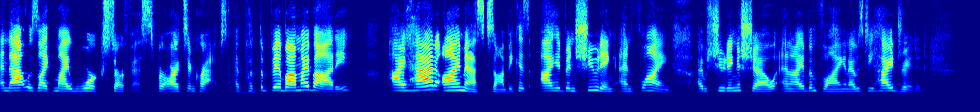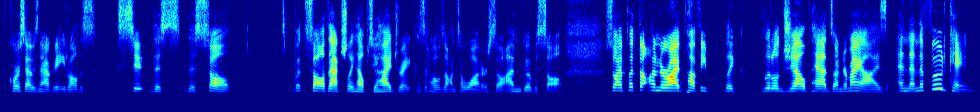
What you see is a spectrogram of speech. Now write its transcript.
And that was like my work surface for arts and crafts. I put the bib on my body. I had eye masks on because I had been shooting and flying. I was shooting a show and I had been flying and I was dehydrated. Of course, I was not going to eat all this this this salt, but salt actually helps you hydrate because it holds on to water. So I'm good with salt. So I put the under eye puffy like little gel pads under my eyes, and then the food came.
